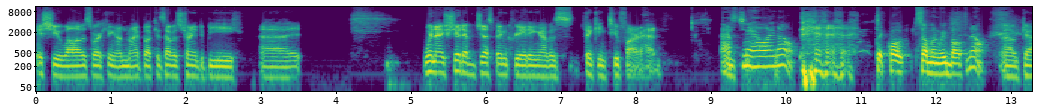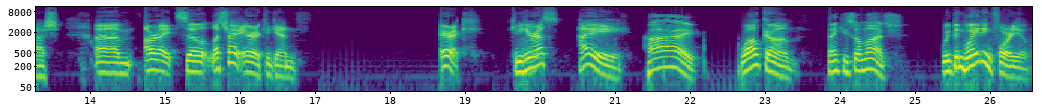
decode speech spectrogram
issue while I was working on my book. Is I was trying to be uh, when I should have just been creating. I was thinking too far ahead. Ask me how I know. to quote someone we both know. Oh gosh. Um, all right, so let's try Eric again. Eric, can you hear us? Hi. Hi. Welcome. Thank you so much. We've been waiting for you.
